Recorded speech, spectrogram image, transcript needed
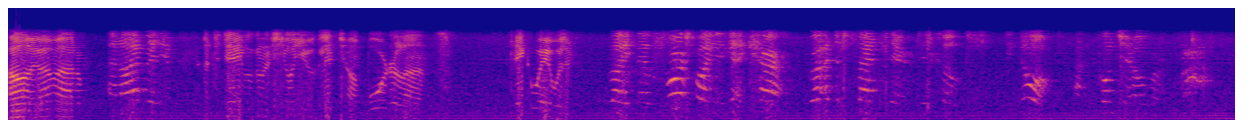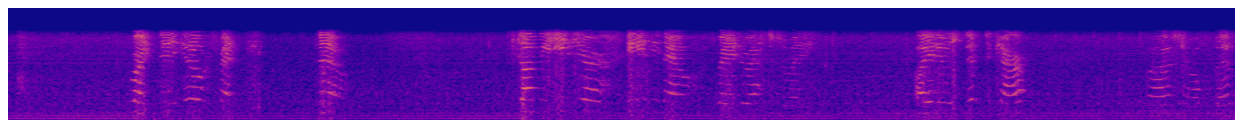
Hi, I'm Adam, And I'm William. and today we're going to show you a glitch on Borderlands. Take away, William. Right, now first one you get a car right at this fence here, this close. You go up and punch it over. Right, now you get over the fence. Now, it's gonna be easier, easy now, right the rest of the way. All you do is lift the car. Well, I up a bit.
